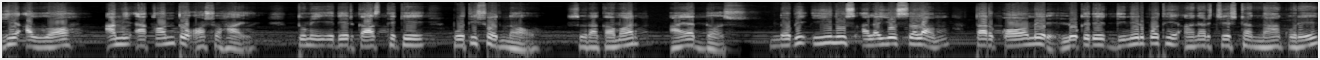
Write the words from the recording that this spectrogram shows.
হে আল্লাহ, আমি একান্ত অসহায়। তুমি এদের কাছ থেকে প্রতিশোধ নাও। সুরা কামার, আয়াত দশ। নবী ইনুস আলাইসাল্লাম তার কওমের লোকেদের দিনের পথে আনার চেষ্টা না করে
